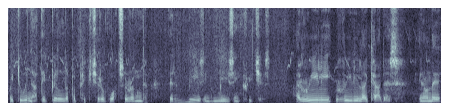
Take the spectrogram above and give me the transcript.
By doing that, they build up a picture of what's around them. They're amazing, amazing creatures. I really, really like adders. You know, and they're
